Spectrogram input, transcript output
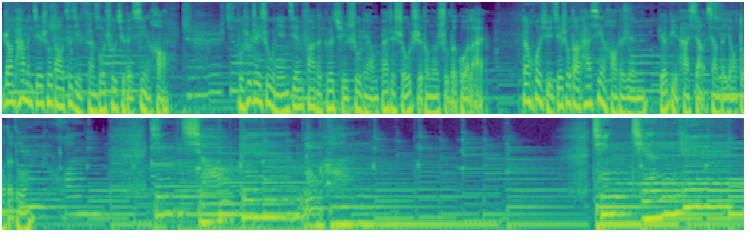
让他们接收到自己散播出去的信号。朴树这十五年间发的歌曲数量，掰着手指都能数得过来。但或许接收到他信号的人，远比他想象的要多得多。今宵别梦寒，清千缕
